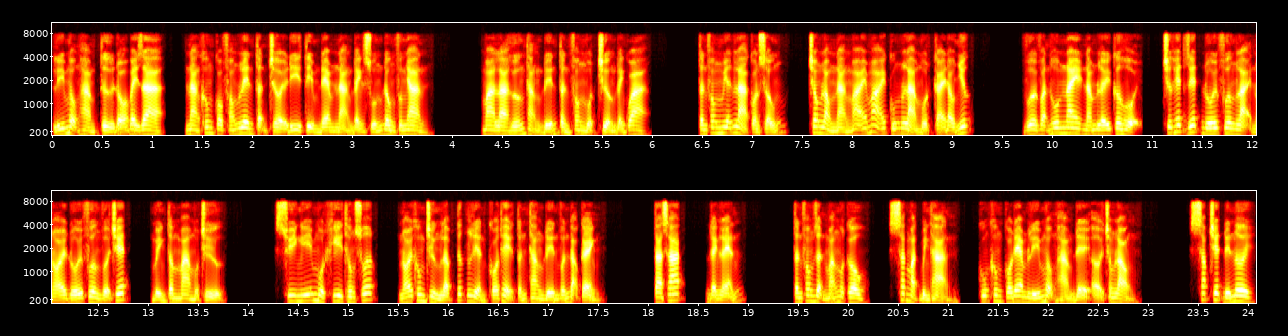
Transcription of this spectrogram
Lý mộng hàm từ đó bay ra, nàng không có phóng lên tận trời đi tìm đem nàng đánh xuống đông phương nhan, mà là hướng thẳng đến tần phong một trường đánh qua. Tần phong miễn là còn sống, trong lòng nàng mãi mãi cũng là một cái đau nhức. Vừa vặn hôm nay nắm lấy cơ hội, trước hết giết đối phương lại nói đối phương vừa chết, mình tâm ma một trừ. Suy nghĩ một khi thông suốt, nói không chừng lập tức liền có thể tấn thăng đến vấn đạo cảnh. Ta sát, đánh lén. Tần phong giận mắng một câu, sắc mặt bình thản, cũng không có đem lý mộng hàm để ở trong lòng sắp chết đến nơi,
